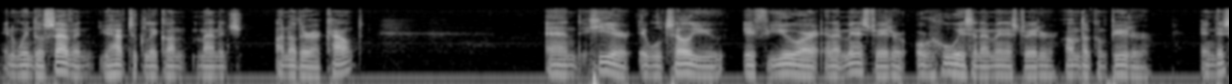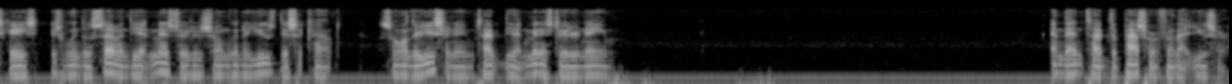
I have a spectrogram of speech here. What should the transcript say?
In Windows 7, you have to click on Manage Another Account, and here it will tell you if you are an administrator or who is an administrator on the computer. In this case, it's Windows 7, the administrator, so I'm going to use this account. So under username, type the administrator name. And then type the password for that user.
